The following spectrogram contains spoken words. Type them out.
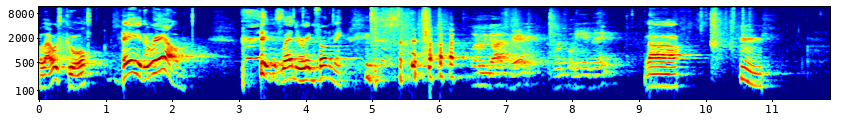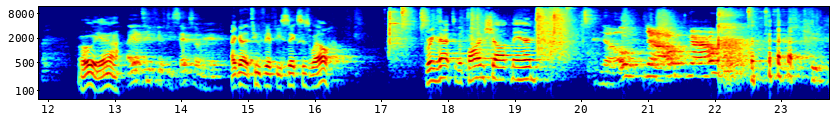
well, that was cool. Hey, the ram! it just landed right in front of me. What do we got here? 128 meg. Uh, hmm. Oh, yeah. I got 256 over here. I got a 256 as well. Bring that to the pawn shop, man. No, no, no.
